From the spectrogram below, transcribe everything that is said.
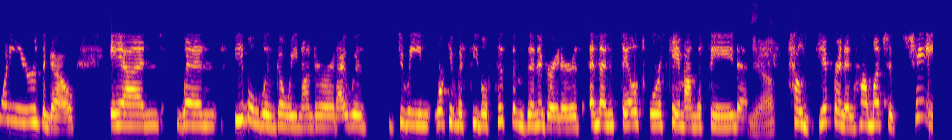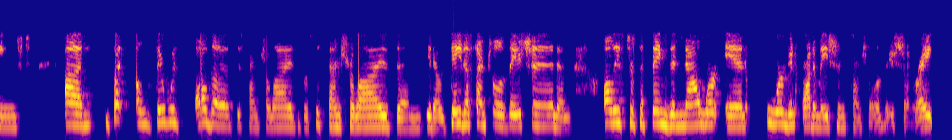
20 years ago, and when Siebel was going under, and I was doing working with Siebel systems integrators, and then Salesforce came on the scene, and Yeah. how different and how much it's changed. Um, but uh, there was all the decentralized versus centralized, and you know, data centralization, and all these sorts of things. And now we're in organ automation centralization, right?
